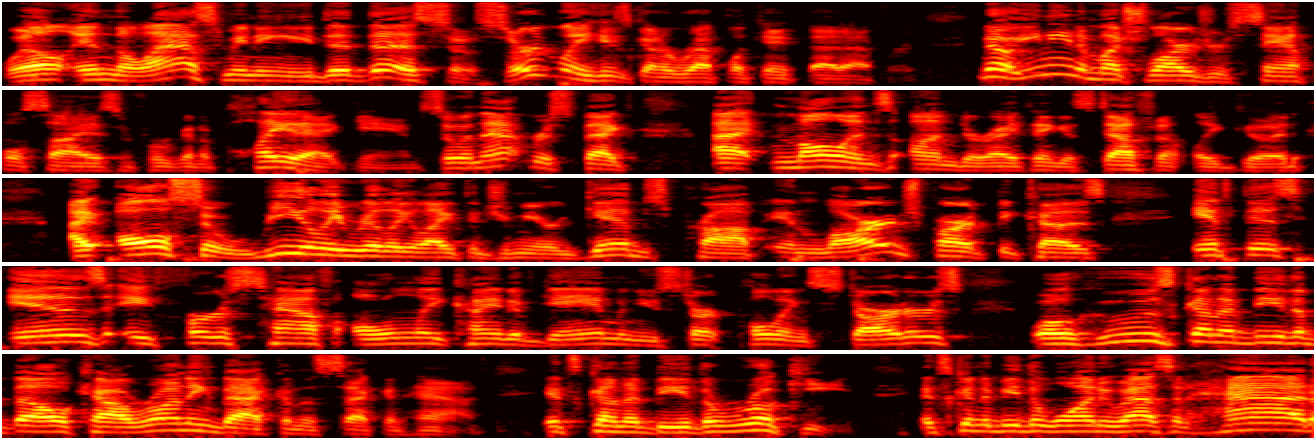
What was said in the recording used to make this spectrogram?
well, in the last meeting he did this, so certainly he's going to replicate that effort. No, you need a much larger sample size if we're going to play that game. So in that respect, uh, Mullens under I think is definitely good. I also really really like the Jahmyr Gibbs prop in large part because if this is a first half only kind of game and you start pulling starters, well, who's going to be the bell cow running back in the second half? It's going to be the rookie. It's going to be the one who hasn't had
